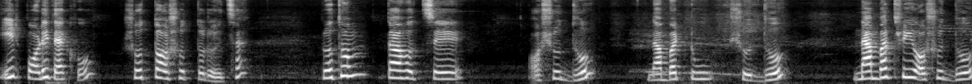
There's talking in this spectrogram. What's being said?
এরপরে দেখো, সত্য অসত্য রয়েছে। প্রথমটা হচ্ছে অশুদ্ধ, নাম্বার টু শুদ্ধ, নাম্বার থ্রি অশুদ্ধ,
